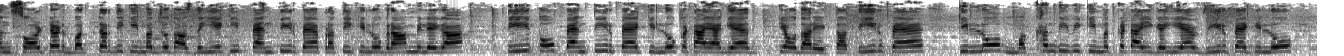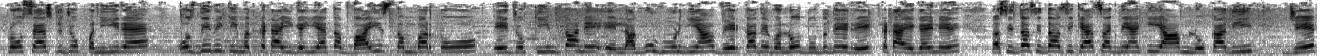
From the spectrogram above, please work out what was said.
ਅਨਸਾਲਟਡ ਬਟਰ ਦੀ ਕੀਮਤ ਜੋ ਦੱਸ ਦਈਏ ਕਿ 35 ਰੁਪਏ ਪ੍ਰਤੀ ਕਿਲੋਗ੍ਰਾਮ ਮਿਲੇਗਾ। 30 ਤੋਂ 35 ਰੁਪਏ ਕਿਲੋ ਘਟਾਇਆ ਗਿਆ ਘਿਓ ਦਾ ਰੇਟ। ਤਾਂ 30 ਰੁਪਏ ਕਿਲੋ ਮੱਖਣ ਦੀ ਵੀ ਕੀਮਤ ਘਟਾਈ ਗਈ ਹੈ। 20 ਰੁਪਏ ਕਿਲੋ ਪ੍ਰੋਸੈਸਡ ਜੋ ਪਨੀਰ ਹੈ ਉਸ ਦੀ ਵੀ ਕੀਮਤ ਘਟਾਈ ਗਈ ਹੈ ਤਾਂ 22 ਸਤੰਬਰ ਤੋਂ ਇਹ ਜੋ ਕੀਮਤਾਂ ਨੇ, ਇਹ ਲਾਗੂ ਹੋਣਗੀਆਂ। ਵੇਰਕਾ ਦੇ ਵੱਲੋਂ ਦੁੱਧ ਦੇ ਰੇਟ ਘਟਾਏ ਗਏ ਨੇ। ਤਾਂ ਸਿੱਧਾ ਸਿੱਧਾ ਅਸੀਂ ਕਹਿ ਸਕਦੇ ਹਾਂ ਕਿ ਆਮ ਲੋਕਾਂ ਦੀ ਜੇਬ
